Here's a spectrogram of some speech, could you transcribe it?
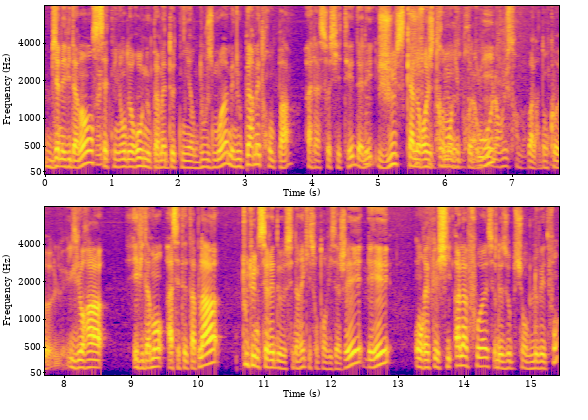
Bien évidemment, 7 millions d'euros nous permettent de tenir 12 mois, mais ne nous permettront pas à la société d'aller jusqu'à l'enregistrement du produit. Voilà, donc euh, il y aura évidemment à cette étape-là toute une série de scénarios qui sont envisagés mmh. et on réfléchit à la fois sur des options de levée de fonds.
